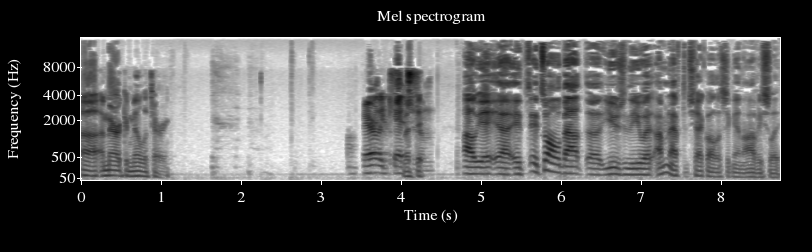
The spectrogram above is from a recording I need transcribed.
uh, American military. Barely catching the- them. Oh yeah, yeah. It's it's all about uh, using the U.S. I'm gonna have to check all this again. Obviously,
